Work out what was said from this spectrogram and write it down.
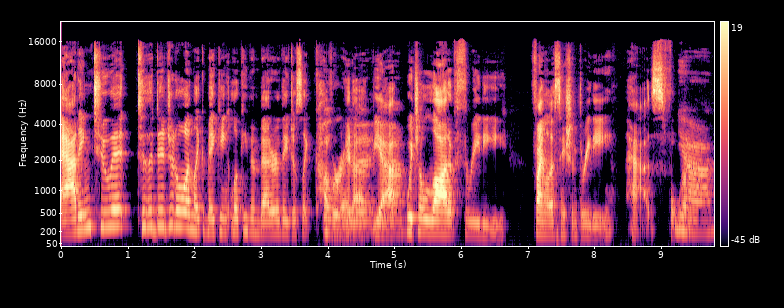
adding to it to the digital and like making it look even better they just like cover it up yeah. yeah. which a lot of 3d final destination 3d has for Yeah.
